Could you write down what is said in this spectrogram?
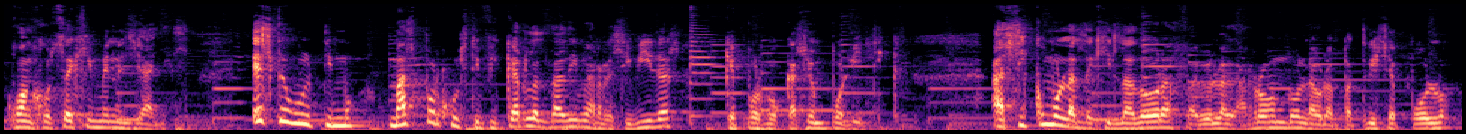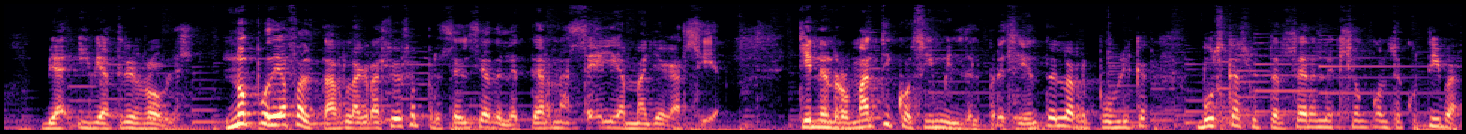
Juan José Jiménez Yáñez. Este último más por justificar las dádivas recibidas que por vocación política así como las legisladoras Fabiola Larrondo, Laura Patricia Polo y Beatriz Robles. No podía faltar la graciosa presencia de la eterna Celia Maya García, quien en romántico símil del presidente de la República busca su tercera elección consecutiva,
